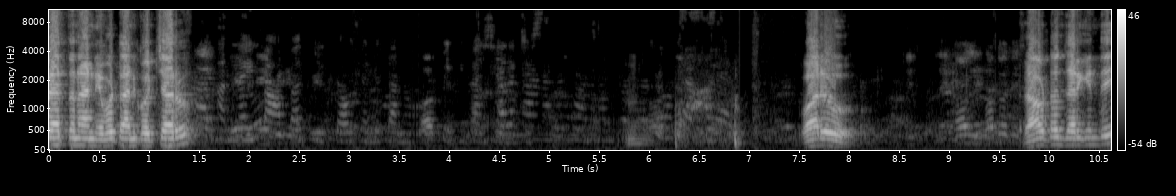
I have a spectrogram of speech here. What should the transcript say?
వేతనాన్ని ఇవ్వటానికి వచ్చారు. వారు రావటం జరిగింది.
